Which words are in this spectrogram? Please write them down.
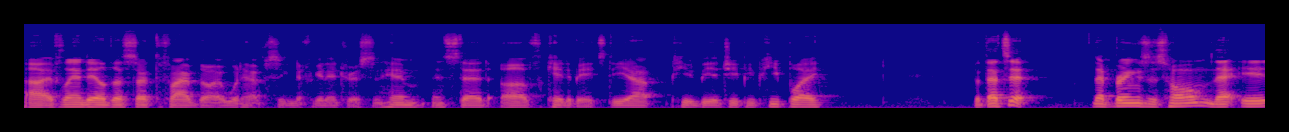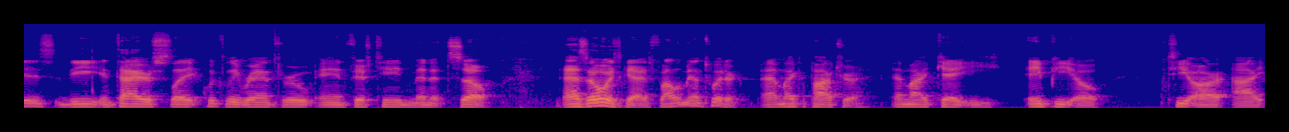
Uh, if Landale does start the five, though, I would have significant interest in him instead of Keita Bates Diop. He would be a GPP play. But that's it. That brings us home. That is the entire slate. Quickly ran through in 15 minutes. So, as always, guys, follow me on Twitter at Mike Apotria, M I K E A P O T R I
